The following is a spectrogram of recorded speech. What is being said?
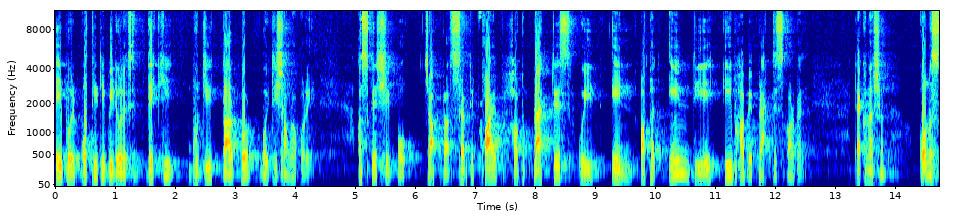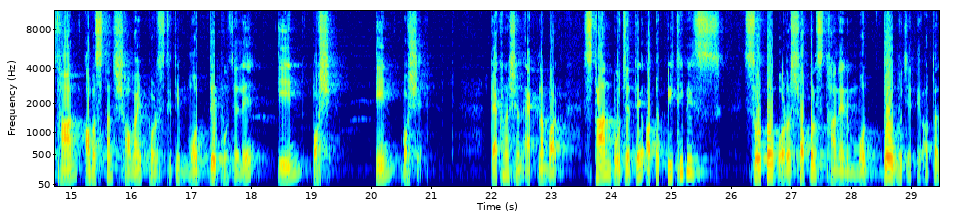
এই বইয়ের প্রতিটি ভিডিও লেকচার দেখি বুঝি, তারপর বইটি সংগ্রহ করি। আজকে শিখব chapter seventy five how to practice with in অর্থাৎ ইন দিয়ে কীভাবে প্র্যাকটিস করবেন। এখন আসুন, কোন স্থান, অবস্থান, সময়, পরিস্থিতি, মধ্যে বোঝালে ইন বসে। ইন বসে। এখন আসুন, এক নম্বর, স্থান বোঝাতে, অর্থাৎ পৃথিবীর ছোট, বড় সকল স্থানের মধ্য বুঝাতে, অর্থাৎ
